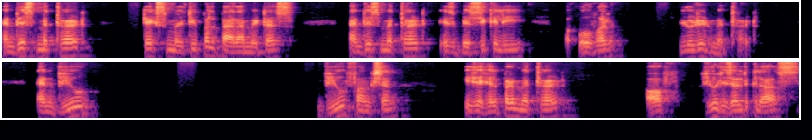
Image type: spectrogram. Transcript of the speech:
And this method takes multiple parameters and this method is basically overloaded method. And view view function is a helper method of view result class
